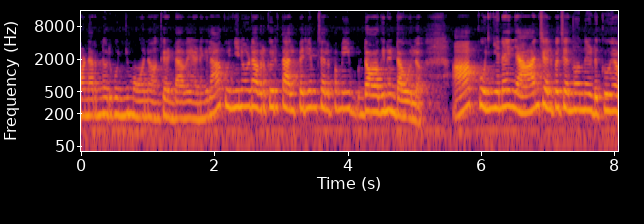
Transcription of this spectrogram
ഓണറിന് ഒരു കുഞ്ഞു മോനോ ഒക്കെ ഉണ്ടാവുകയാണെങ്കിൽ ആ കുഞ്ഞിനോട് അവർക്കൊരു താല്പര്യം ചിലപ്പം ഈ ഡോഗിന് ഉണ്ടാവുമല്ലോ. ആ കുഞ്ഞിനെ ഞാൻ ചിലപ്പോൾ ചെന്നൊന്ന് എടുക്കുകയോ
